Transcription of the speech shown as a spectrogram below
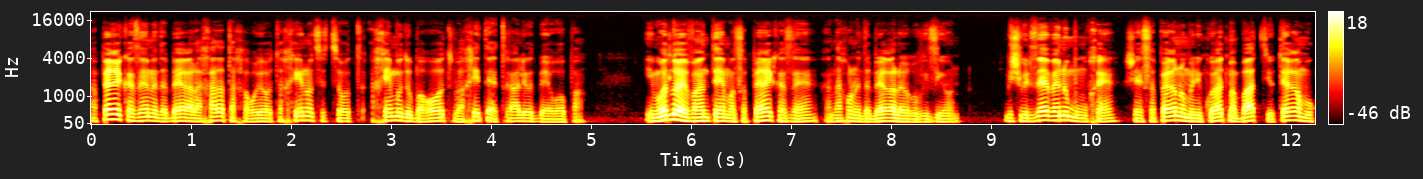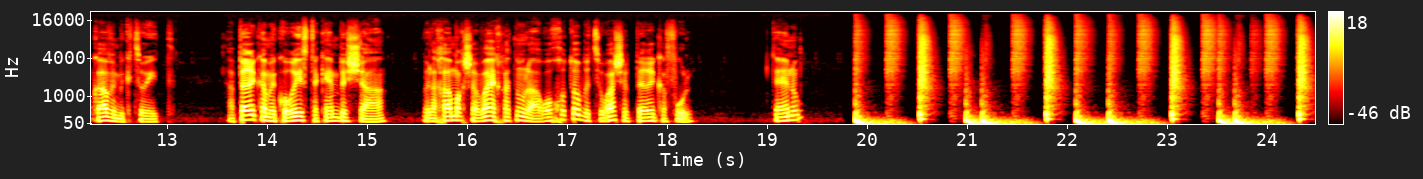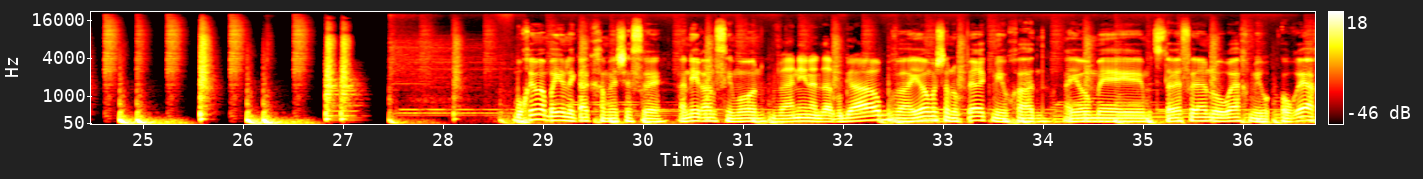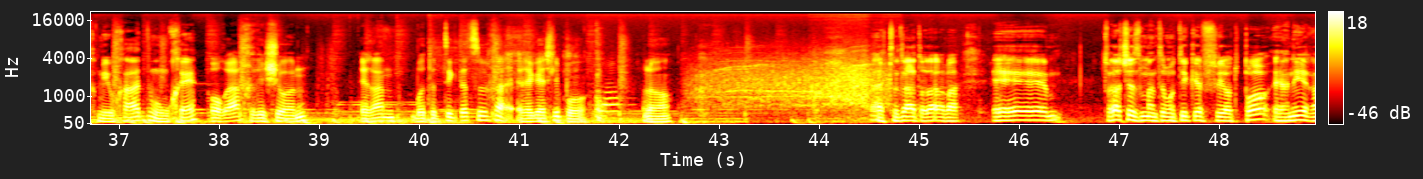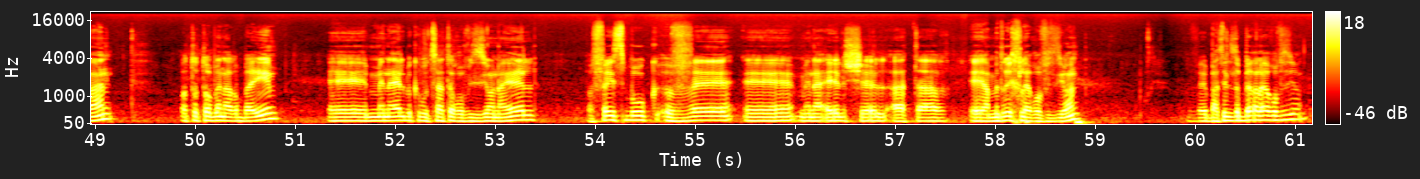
הפרק הזה נדבר על אחת התחרויות הכי נוצצות, הכי מדוברות והכי תיאטרליות באירופה. אם עוד לא הבנתם, אז הפרק הזה, אנחנו נדבר על האירוויזיון. בשביל זה הבאנו מומחה, שיספר לנו מנקודת מבט יותר עמוקה ומקצועית. הפרק המקורי הסתכם בשעה, ולאחר מחשבה החלטנו לערוך אותו בצורה של פרק כפול. תהנו. ברוכים הבאים לגג 15, אני רן סימון, ואני נדב גרב. והיום יש לנו פרק מיוחד. היום אה, מצטרף אלינו אורח, מיו- אורח מיוחד, מומחה. אורח ראשון, ערן, בוא תציג את עצמך. רגע, יש לי פה. לא. אה, תודה, תודה רבה. אה, תודה שהזמנתם אותי, כיף להיות פה. אה, אני ערן, אוטוטו בן 40, אה, מנהל בקבוצת אירוויזיון האל בפייסבוק, ומנהל של האתר אה, המדריך לאירוויזיון. ובאתי לדבר על האירוויזיון,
